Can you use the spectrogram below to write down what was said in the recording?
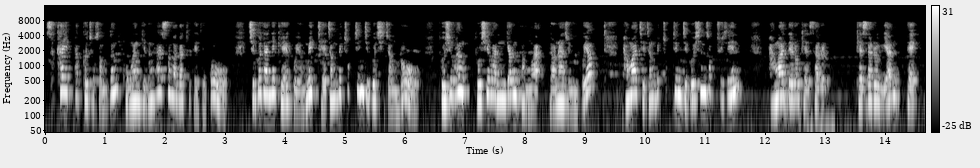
스카이파크 조성 등 공항 기능 활성화가 기대되고 지구 단위 계획 구역 및 재정비 촉진 지구 지정으로 도시, 환, 도시 환경 변화, 변화 중이고요. 방화 재정비 촉진 지구 신속 추진, 방화대로 개설을, 개설을 위한 100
